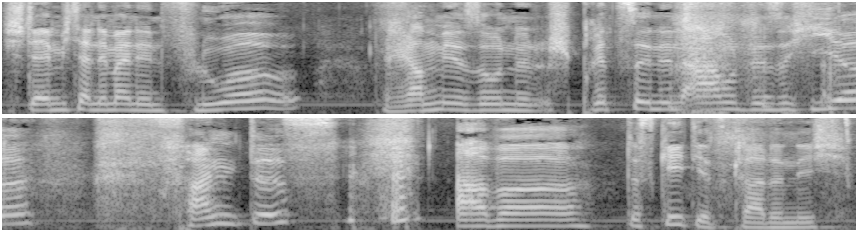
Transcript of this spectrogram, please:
Ich stelle mich dann immer in den Flur, ramm mir so eine Spritze in den Arm und bin so hier, fangt es. Aber das geht jetzt gerade nicht.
